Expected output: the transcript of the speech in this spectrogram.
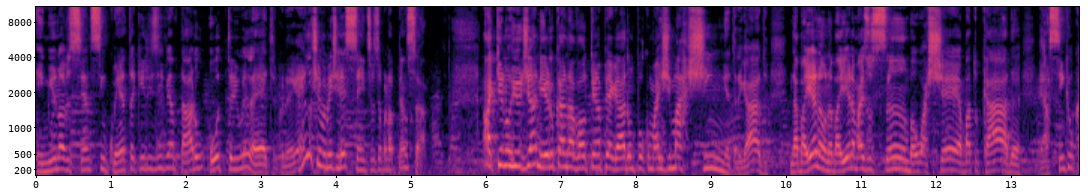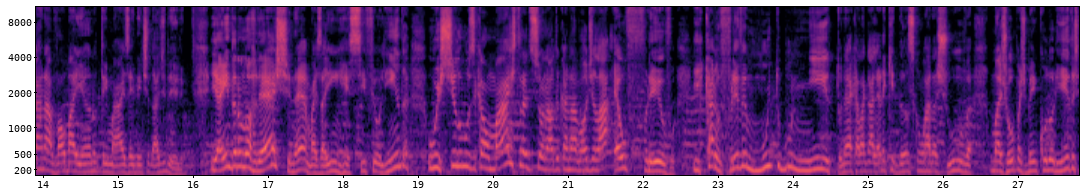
em 1950, que eles inventaram o trio elétrico, né? É relativamente recente, se você parar pra pensar. Aqui no Rio de Janeiro, o carnaval tem uma pegada um pouco mais de marchinha, tá ligado? Na Bahia não, na Bahia era mais o samba, o axé, a batucada. É assim que o carnaval baiano tem mais a identidade dele. E ainda no Nordeste, né, mas aí em Recife e Olinda, o estilo musical mais tradicional do carnaval de lá é o frevo. E cara, o frevo é muito bonito, né? Aquela galera que dança com guarda-chuva, umas roupas bem coloridas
